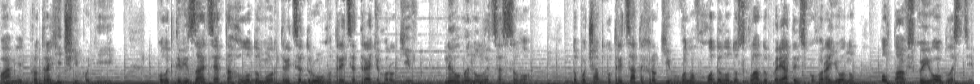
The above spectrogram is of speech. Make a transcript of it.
пам'ять про трагічні події. Колективізація та голодомор 32-33 років не оминули це село. До початку 30-х років воно входило до складу Пирятинського району Полтавської області.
